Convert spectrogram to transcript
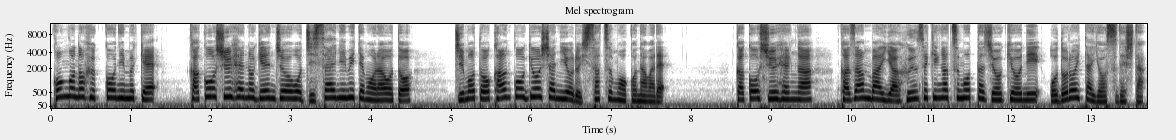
今後の復興に向け、火口周辺の現状を実際に見てもらおうと、地元観光業者による視察も行われ、火口周辺が火山灰や噴石が積もった状況に驚いた様子でした。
